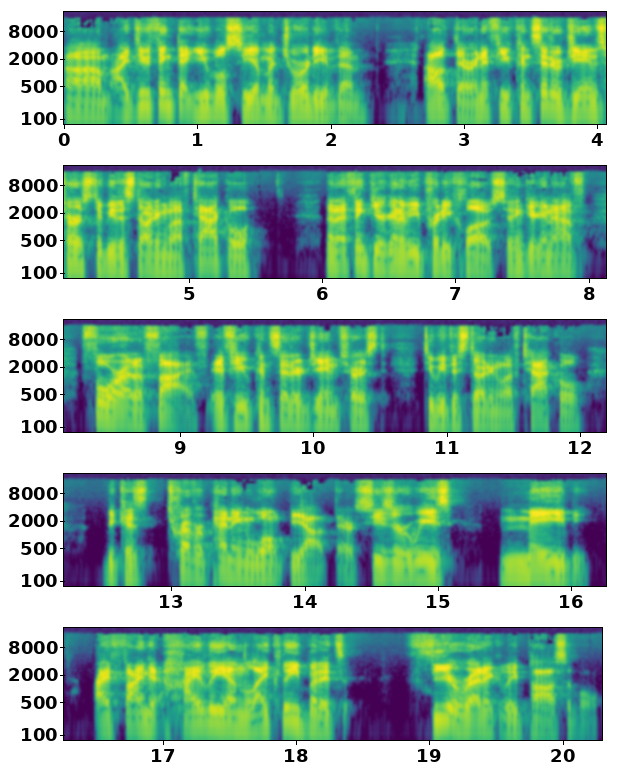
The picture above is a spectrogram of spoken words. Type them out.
Um, I do think that you will see a majority of them out there. And if you consider James Hurst to be the starting left tackle, then I think you're going to be pretty close. I think you're going to have four out of five if you consider James Hurst to be the starting left tackle, because Trevor Penning won't be out there. Cesar Ruiz, maybe. I find it highly unlikely, but it's theoretically possible.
